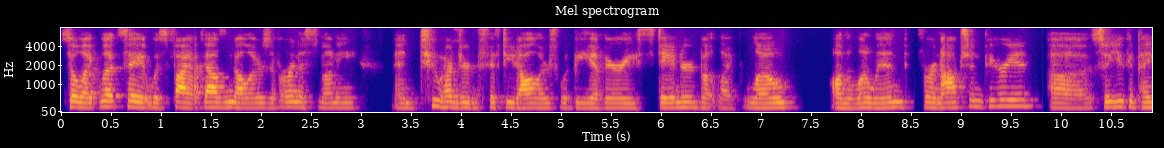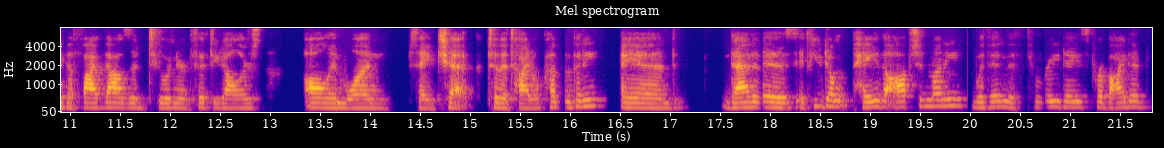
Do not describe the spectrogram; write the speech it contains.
So like let's say it was $5,000 of earnest money and $250 would be a very standard but like low on the low end for an option period. Uh, so you could pay the $5,250 all in one say check to the title company and that is if you don't pay the option money within the three days provided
